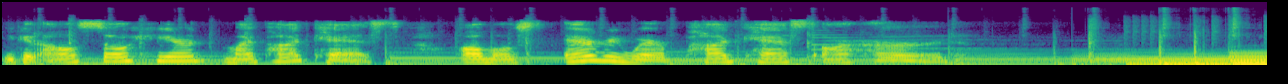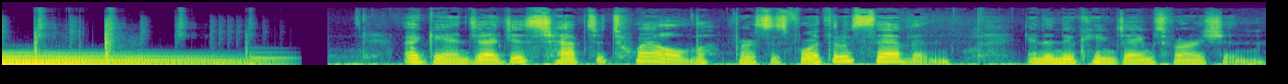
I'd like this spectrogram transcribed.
You can also hear my podcast almost everywhere podcasts are heard. Again, Judges chapter 12, verses 4 through 7 in the New King James Version.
